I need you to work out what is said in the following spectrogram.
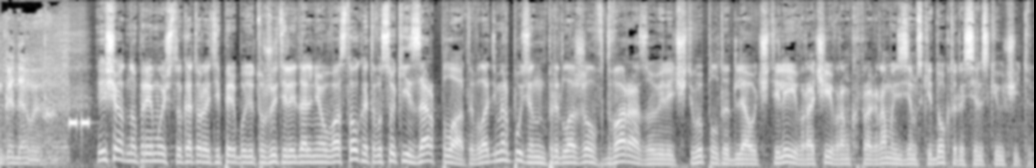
годовых. Еще одно преимущество, которое теперь будет у жителей Дальнего Востока, это высокие зарплаты. Владимир Путин предложил в два раза увеличить выплаты для учителей и врачей в рамках программы «Земский доктор» и «Сельский учитель».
